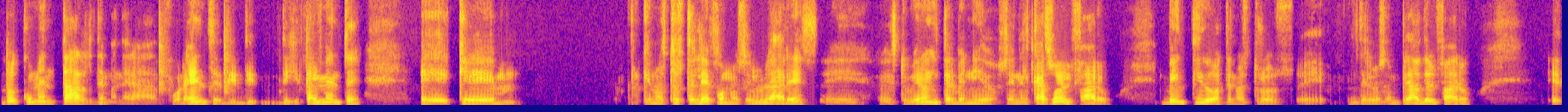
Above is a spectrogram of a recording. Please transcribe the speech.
documentar de manera forense, di digitalmente, eh, que, que, nuestros teléfonos celulares eh, estuvieron intervenidos. En el caso del Faro, 22 de nuestros, de los empleados del Faro, eh,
